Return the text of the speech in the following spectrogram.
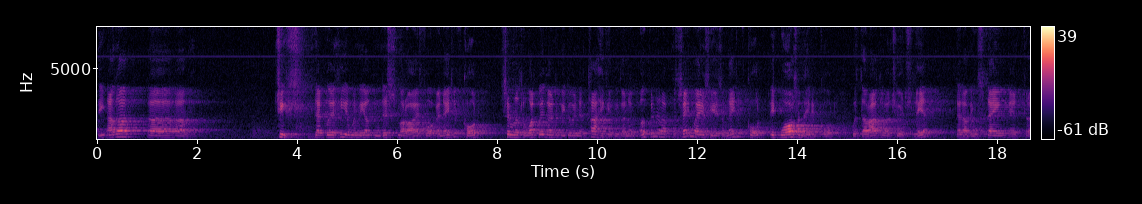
the other uh, uh, chiefs that were here when we opened this marae for a native court similar to what we're going to be doing at Tahike. We're going to open it up the same way as here a native court. It was a native court with the Ratua Church there that I've been staying at uh,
